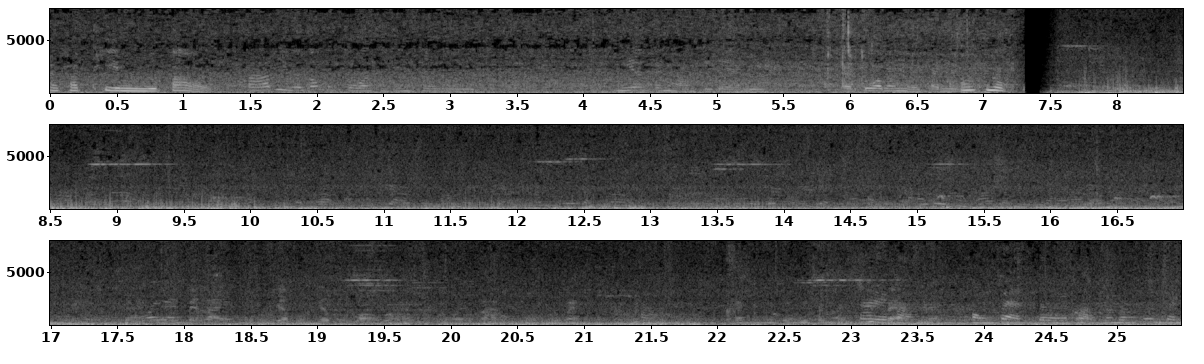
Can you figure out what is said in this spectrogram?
ต่ทับทิมหรือเปล่าฟ้าพีมันต้องเป็นตัวสีชมพูเนี่ยเป็นหางสีแดงดีแต่ตัวมันเหมือนปลานิลอ้าวหนกใช่ค่ะ ของแฝดเลยค่ะ มันมันขึ้นเป็น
